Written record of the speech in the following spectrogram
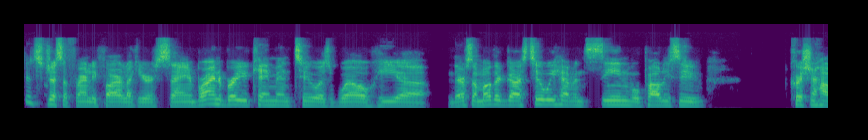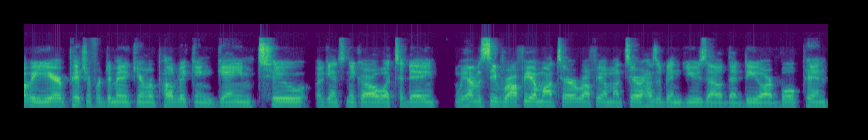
it's just a friendly fire, like you were saying. Bryan Abreu came in too as well. He uh there's some other guys too we haven't seen. We'll probably see Christian Javier pitching for Dominican Republic in game two against Nicaragua today. We haven't seen Rafael Montero. Rafael Montero hasn't been used out of that DR bullpen.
